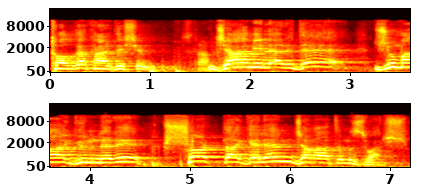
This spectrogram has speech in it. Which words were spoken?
Tolga kardeşim. Camilerde cuma günleri şortla gelen cemaatimiz var.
